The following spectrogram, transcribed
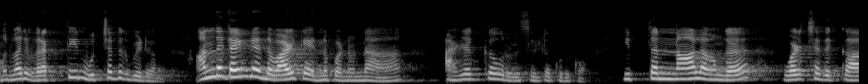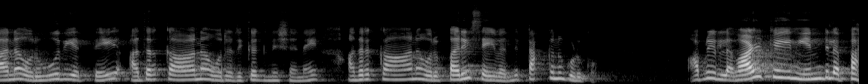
ஒரு மாதிரி விரக்தின்னு உச்சத்துக்கு போயிடுவாங்க. அந்த டைமில் இந்த வாழ்க்கை என்ன பண்ணுன்னா அழகாக ஒரு ரிசல்ட்டை கொடுக்கும். இத்தனை நாள் அவங்க உழைச்சதுக்கான ஒரு ஊதியத்தை அதற்கான ஒரு ரிக்கக்னிஷனை அதற்கான ஒரு பரிசை வந்து டக்குன்னு கொடுக்கும். அப்படி இல்லை வாழ்க்கையின் எண்டில் பா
